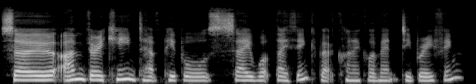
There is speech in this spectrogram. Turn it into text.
So I'm very keen to have people say what they think about clinical event debriefing,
